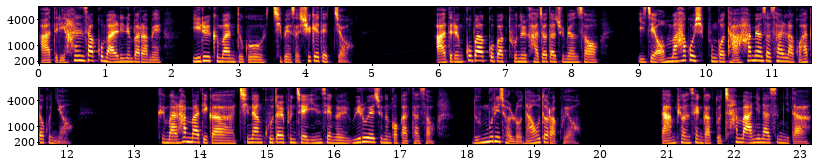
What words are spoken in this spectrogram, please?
아들이 한사코 말리는 바람에 일을 그만두고 집에서 쉬게 됐죠. 아들은 꼬박꼬박 돈을 가져다 주면서 이제 엄마 하고 싶은 거 다 하면서 살라고 하더군요. 그 말 한마디가 지난 고달픈 제 인생을 위로해 주는 것 같아서 눈물이 절로 나오더라고요. 남편 생각도 참 많이 났습니다.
